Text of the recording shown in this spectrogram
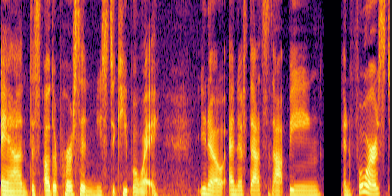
and this other person needs to keep away you know, and if that's not being enforced,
